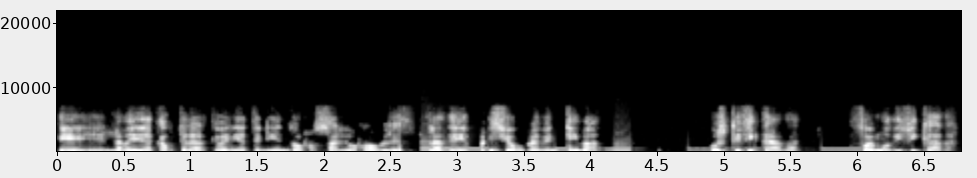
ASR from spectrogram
eh, la medida cautelar que venía teniendo Rosario Robles, la de prisión preventiva justificada, fue modificada.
